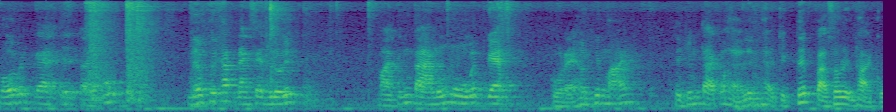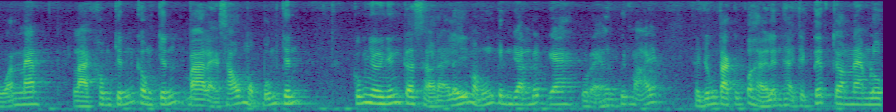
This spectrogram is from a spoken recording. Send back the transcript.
phối bếp ga trên toàn quốc. Nếu quý khách đang xem video clip mà chúng ta muốn mua bếp ga của rẻ hơn khuyến mãi, thì chúng ta có thể liên hệ trực tiếp vào số điện thoại của anh Nam là 0909 306 149 cũng như những cơ sở đại lý mà muốn kinh doanh bếp ga của rẻ hơn khuyến mãi, thì chúng ta cũng có thể liên hệ trực tiếp cho anh Nam luôn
